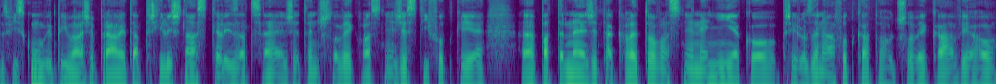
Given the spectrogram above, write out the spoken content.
z výzkumu vyplývá, že právě ta přílišná stylizace, že ten člověk vlastně, že z té fotky je eh, patrné, že takhle to vlastně není jako přirozená fotka toho člověka v jeho,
